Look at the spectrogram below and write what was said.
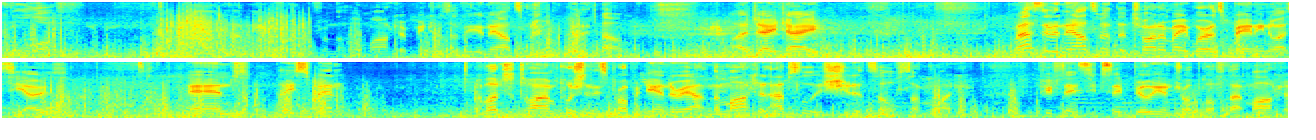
cool off um, happening from, from, the whole market because of the announcement. um, JK. Massive announcement that China made where it's banning ICOs, and they spent a bunch of time pushing this propaganda out, and the market absolutely shit itself. Something like 15, 16 billion dropped off that market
